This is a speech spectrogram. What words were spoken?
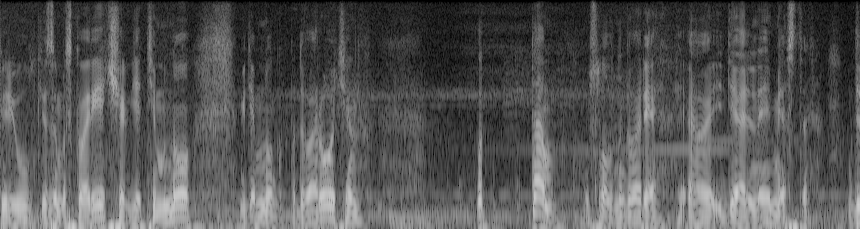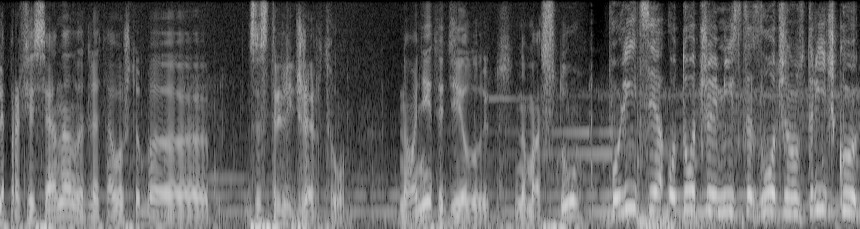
переулке Замоскворечья, где темно, где много подворотен. Вот там, условно говоря, э, идеальное место для профессионала, для того, чтобы застрелить жертву. Но они это делают на мосту, Поліція оточує місце злочину стрічкою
